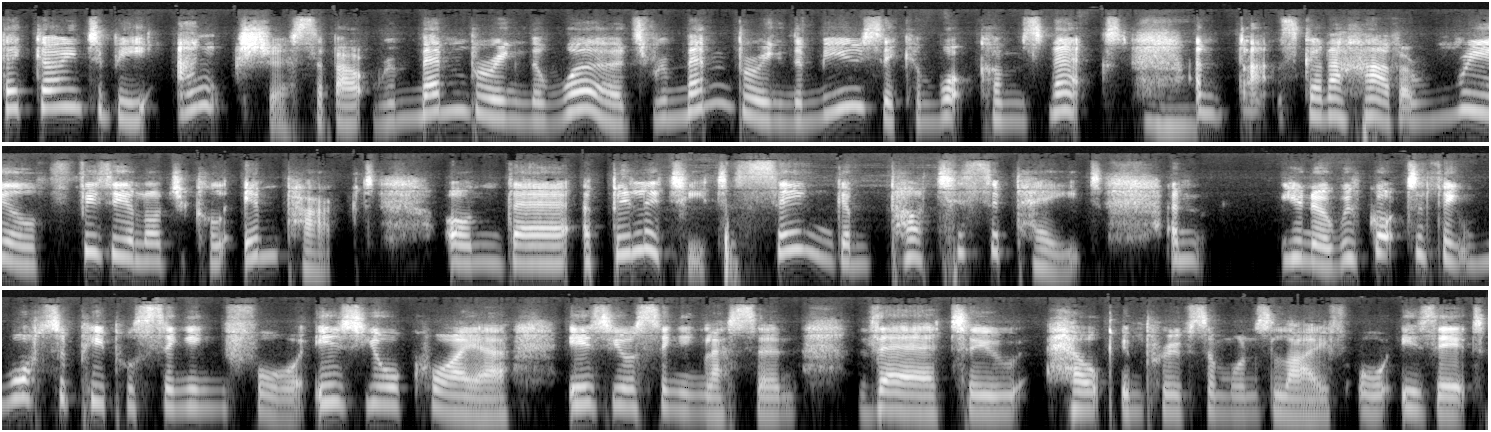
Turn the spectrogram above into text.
they're going to be anxious about remembering the words, remembering the music and what comes next. Mm. And that's going to have a real physiological impact on their ability to sing and participate. And you know, we've got to think what are people singing for? Is your choir, is your singing lesson there to help improve someone's life? Or is it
